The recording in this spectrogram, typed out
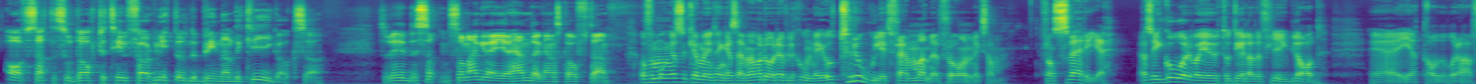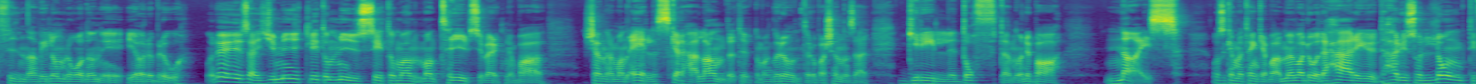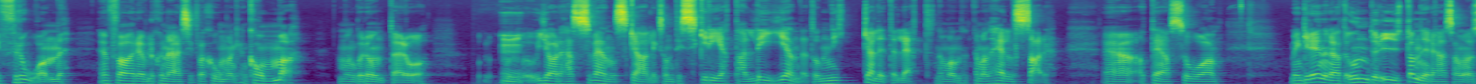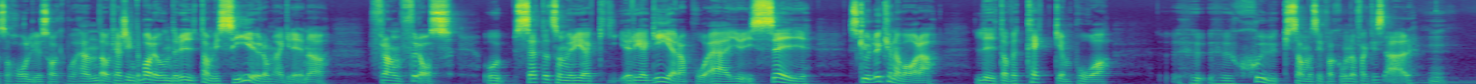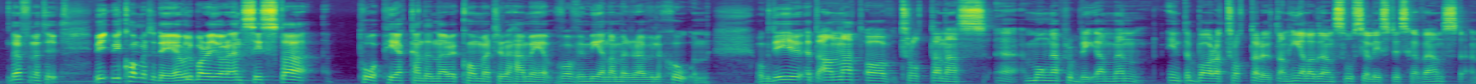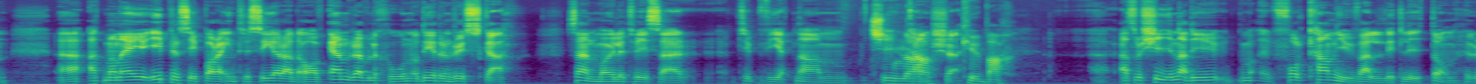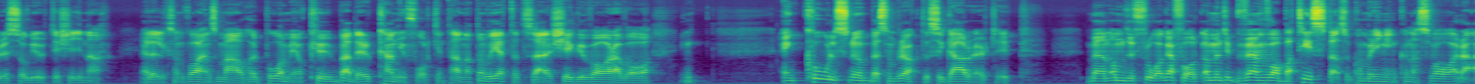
avsatte soldater till för mitt under brinnande krig också. Så det är, så, sådana grejer händer ganska ofta. Och för många så kan man ju tänka så här, men vadå revolution? Det är otroligt främmande från, liksom, från Sverige. Alltså igår var jag ute och delade flygblad eh, i ett av våra fina villområden i, i Örebro. Och det är ju så här gemytligt och mysigt och man, man trivs ju verkligen och bara känner att man älskar det här landet typ när man går runt där och bara känner så här grilldoften och det är bara nice. Och så kan man tänka bara, men vadå, det här är ju, det här är ju så långt ifrån en förrevolutionär situation man kan komma. Man går runt där och, och, och gör det här svenska, liksom diskreta leendet och nickar lite lätt när man, när man hälsar. Eh, att det är så... Men grejen är att under ytan i det här samhället så håller ju saker på att hända och kanske inte bara under ytan, vi ser ju de här grejerna framför oss och sättet som vi reag- reagerar på är ju i sig, skulle kunna vara lite av ett tecken på hur, hur sjuk samhällssituationen faktiskt är. Definitivt. Vi, vi kommer till det. Jag vill bara göra en sista påpekande när det kommer till det här med vad vi menar med revolution. Och det är ju ett annat av trottarnas eh, många problem, men inte bara trottar utan hela den socialistiska vänstern. Eh, att man är ju i princip bara intresserad av en revolution och det är den ryska. Sen möjligtvis är eh, typ Vietnam, Kina, Kanske. Kuba. Alltså Kina, det är ju, folk kan ju väldigt lite om hur det såg ut i Kina. Eller liksom vad ens Mao höll på med. Och Kuba, det kan ju folk inte annat. De vet att så här, Che Guevara var en, en cool snubbe som rökte cigarrer typ. Men om du frågar folk, ja men typ vem var Batista? Så kommer ingen kunna svara.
